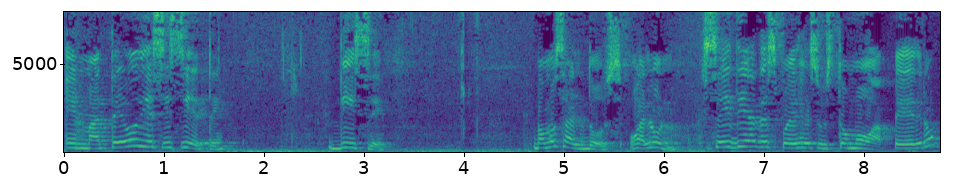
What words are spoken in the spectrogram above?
En Mateo 17 dice, vamos al 2 o al 1, seis días después Jesús tomó a Pedro,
